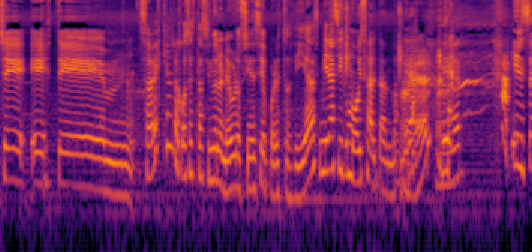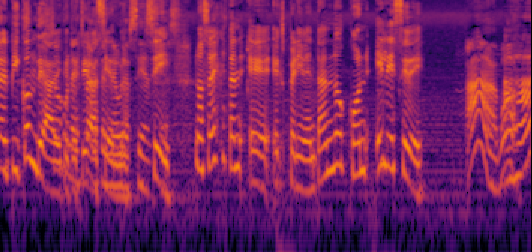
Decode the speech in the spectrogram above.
che, este, mm, ¿sabes qué otra cosa está haciendo la neurociencia por estos días? Mira así como voy saltando. A Mira, ver. A mira. ver. El salpicón de ave Sos que te estoy haciendo. Sí. No, ¿sabes que están eh, experimentando con LSD? Ah, vos. Ajá.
